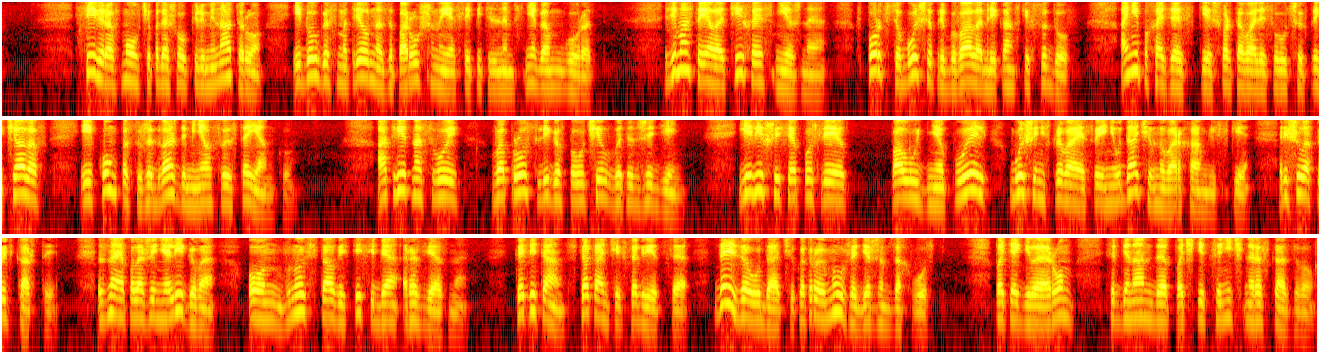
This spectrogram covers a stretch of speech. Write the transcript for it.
Северов молча подошел к иллюминатору и долго смотрел на запорошенный ослепительным снегом город. Зима стояла тихая, снежная. В порт все больше прибывало американских судов. Они по-хозяйски швартовались у лучших причалов, и компас уже дважды менял свою стоянку. Ответ на свой вопрос Лигов получил в этот же день. Явившийся после полудня Пуэль, больше не скрывая своей неудачи в Новоархангельске, решил открыть карты. Зная положение Лигова, он вновь стал вести себя развязно. «Капитан, стаканчик согреться, да и за удачу, которую мы уже держим за хвост». Потягивая ром, Фердинанда почти цинично рассказывал.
